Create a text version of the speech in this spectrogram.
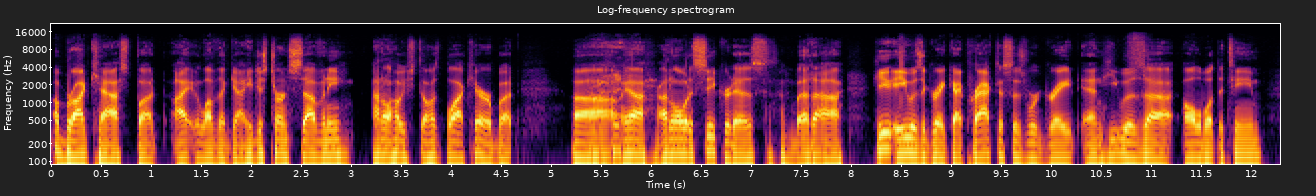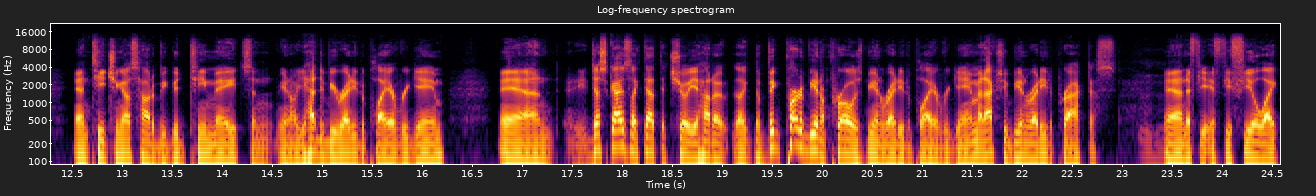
a broadcast. But I love that guy. He just turned seventy. I don't know how he still has black hair, but uh, yeah, I don't know what his secret is, but uh, he he was a great guy. Practices were great, and he was uh, all about the team and teaching us how to be good teammates. And you know, you had to be ready to play every game, and just guys like that that show you how to like. The big part of being a pro is being ready to play every game and actually being ready to practice. And if you if you feel like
